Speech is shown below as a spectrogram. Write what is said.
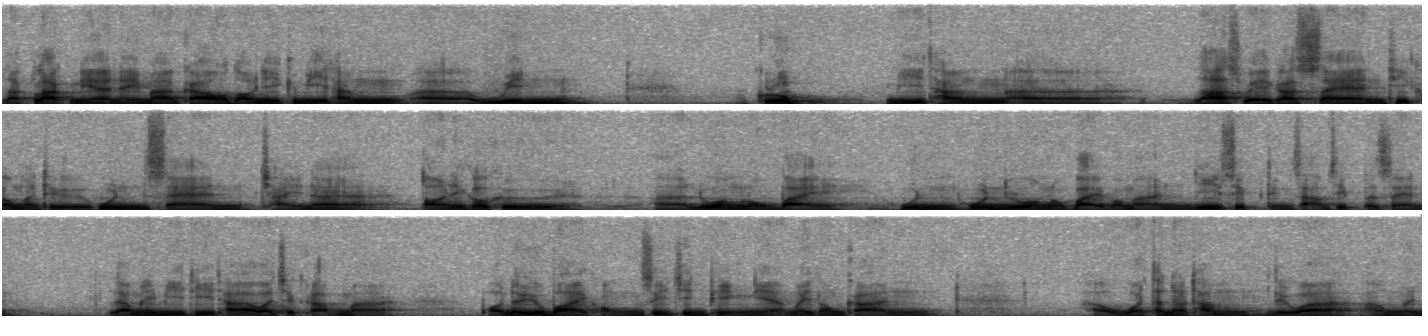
หลักๆเนี่ยในมาเก๊าตอนนี้ก็มีทั้งวินกรุ๊ปมีทั้งลาสเวกัสแซนที่เข้ามาถือหุ้นแซนไชน่าตอนนี้ก็คือล่วงลงไปหุ้นหุ้นร่วงลงไปประมาณ 20-30%แล้วไม่มีทีท่าว่าจะกลับมา เพราะนโยบายของสีจิ้นผิงเนี่ยไม่ต้องการเอาวัฒนธรรม หรือว่าเอาเงิน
